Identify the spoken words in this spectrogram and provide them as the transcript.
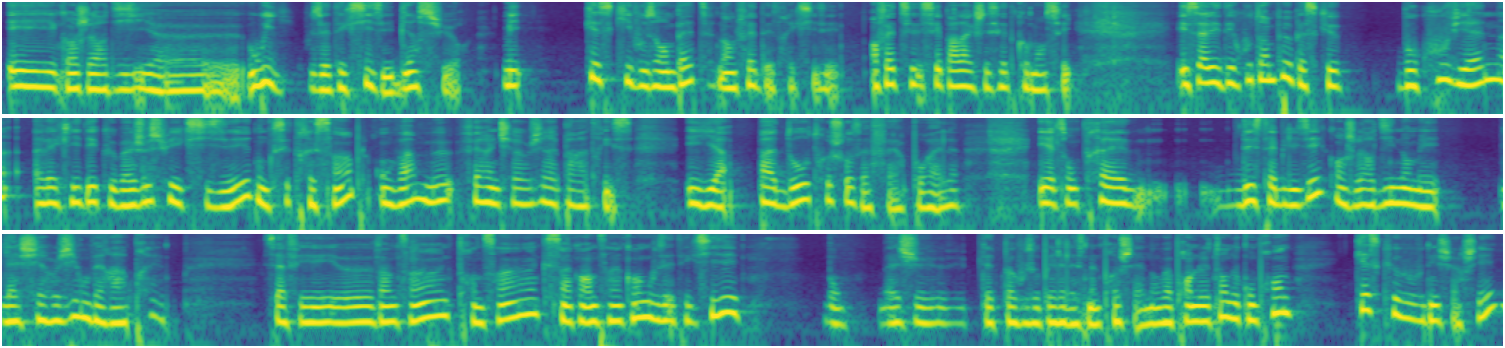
Et quand je leur dis euh, oui, vous êtes excisé, bien sûr, mais qu'est-ce qui vous embête dans le fait d'être excisé? En fait, c'est par là que j'essaie de commencer. Et ça les déroute un peu parce que beaucoup viennent avec l'idée que bah, je suis excisée, donc c'est très simple, on va me faire une chirurgie réparatrice. Et il n'y a pas d'autre chose à faire pour elles. Et elles sont très déstabilisées quand je leur dis non mais la chirurgie, on verra après. Ça fait 25, 35, 55 ans que vous êtes excisé. Bon, bah, je vais peut-être pas vous opérer la semaine prochaine. On va prendre le temps de comprendre qu'est-ce que vous venez chercher.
